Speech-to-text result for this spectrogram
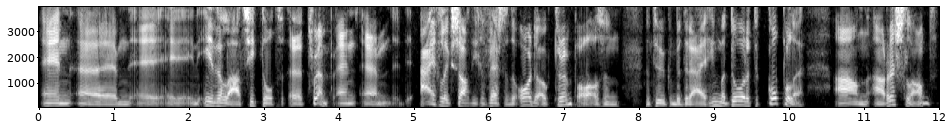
En in, in, relatie tot Trump. En um, eigenlijk zag die gevestigde orde ook Trump al als een, natuurlijk een bedreiging. Maar door het te koppelen aan, aan Rusland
